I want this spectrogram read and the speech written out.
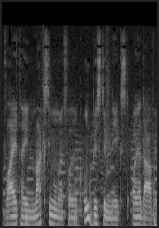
weiterhin Maximum Erfolg und bis demnächst, euer David.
